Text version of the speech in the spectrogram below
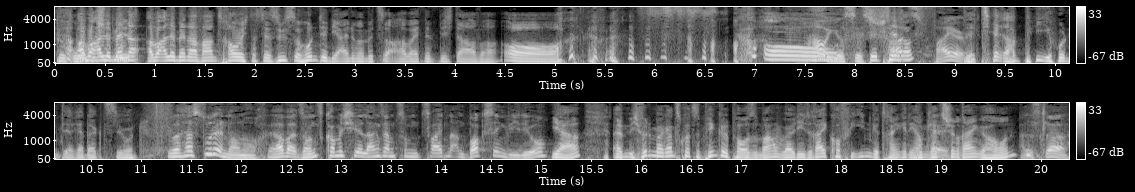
Büro Aber alle. Männer, aber alle Männer waren traurig, dass der süße Hund, den die eine mal mit zur Arbeit nimmt, nicht da war. Oh. oh. Wow, Justus, der, Thera shots fired. der Therapiehund der Redaktion. Was hast du denn da noch? Ja, weil sonst komme ich hier langsam zum zweiten Unboxing-Video. Ja, ähm, ich würde mal ganz kurz eine Pinkelpause machen, weil die drei Koffeingetränke, die haben Okay. ganz schön reingehauen. Alles klar.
